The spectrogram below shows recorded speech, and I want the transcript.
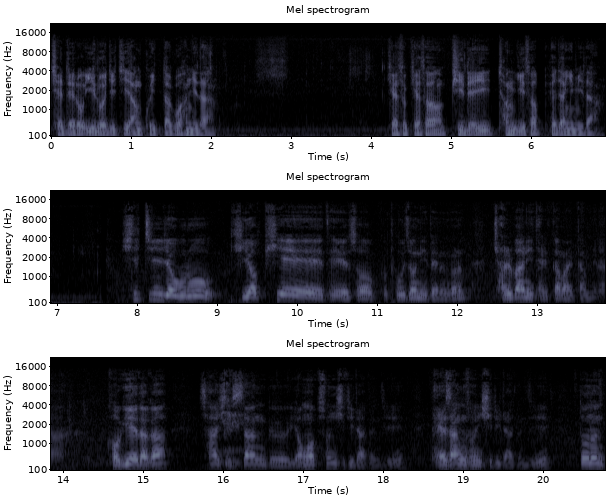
제대로 이루어지지 않고 있다고 합니다. 계속해서 비대위 정기섭 회장입니다. 실질적으로 기업 피해에 대해서 그 보전이 되는 거는 절반이 될까 말까 합니다. 거기에다가 사실상 그 영업 손실이라든지 배상 손실이라든지 또는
